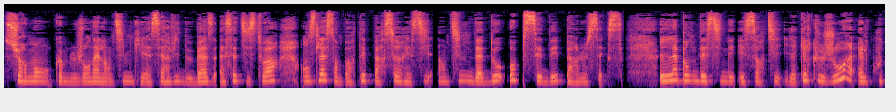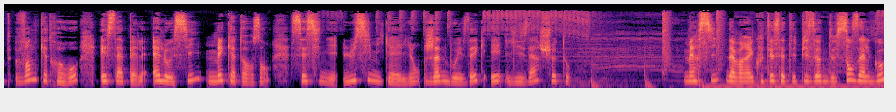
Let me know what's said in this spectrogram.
sur comme le journal intime qui a servi de base à cette histoire, on se laisse emporter par ce récit intime d'ado obsédé par le sexe. La bande dessinée est sortie il y a quelques jours, elle coûte 24 euros et s'appelle elle aussi Mes 14 ans. C'est signé Lucie Michaelian, Jeanne Boézek et Lisa Cheteau. Merci d'avoir écouté cet épisode de Sans Algo.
